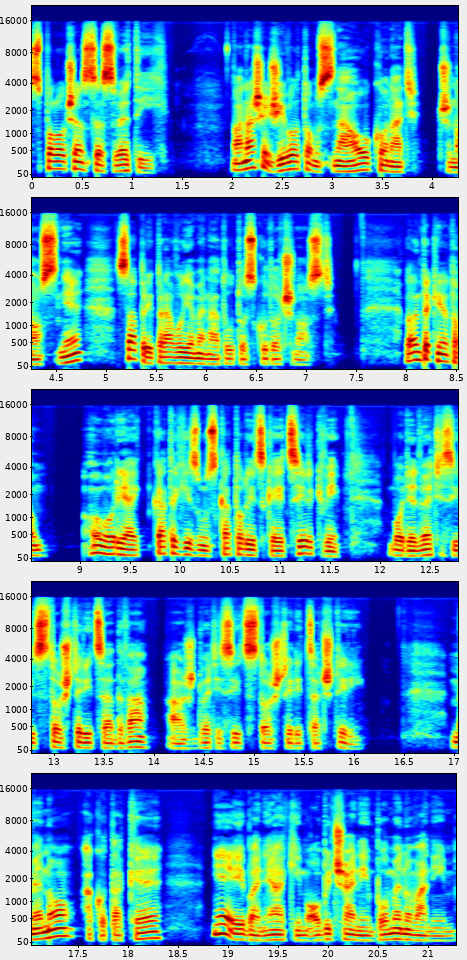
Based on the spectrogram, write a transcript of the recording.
spoločenstve svetých. No a našim životom snahou konať čnostne sa pripravujeme na túto skutočnosť. Veľmi pekne o tom hovorí aj katechizmus katolíckej cirkvi v bode 2142 až 2144. Meno ako také nie je iba nejakým obyčajným pomenovaním,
